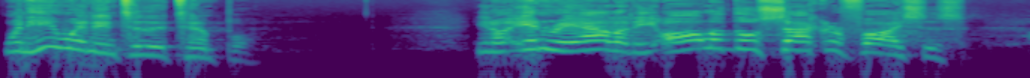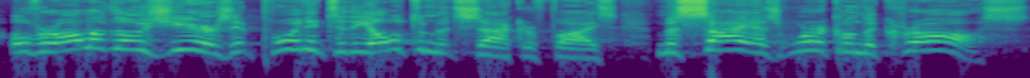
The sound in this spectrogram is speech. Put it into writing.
when He went into the temple. You know, in reality, all of those sacrifices, over all of those years, it pointed to the ultimate sacrifice Messiah's work on the cross.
